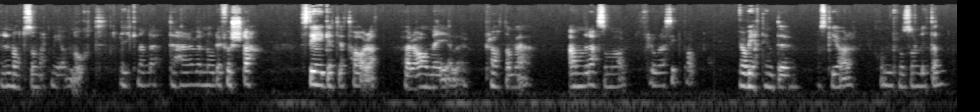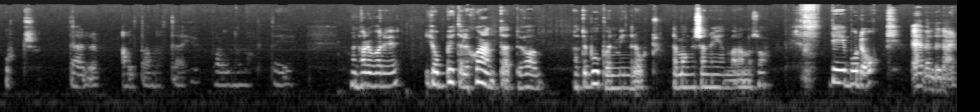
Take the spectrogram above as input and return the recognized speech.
Eller något som varit med om något liknande. Det här är väl nog det första steget jag tar att höra av mig eller prata med andra som har förlorat sitt barn. Jag vet inte vad jag ska göra. Jag kommer från en sån liten ort där allt annat är ju bara onormalt. Är... Men har det varit jobbigt eller skönt att du, har, att du bor på en mindre ort där många känner igen varandra och så? Det är både och, är väl det där.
